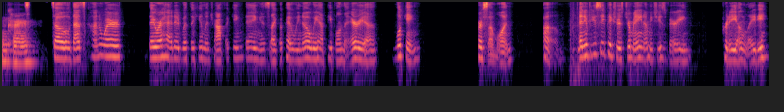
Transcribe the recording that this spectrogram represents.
Okay. So that's kind of where they were headed with the human trafficking thing. Is like, okay, we know we have people in the area looking for someone. Um, and if you see pictures, Jermain, I mean, she's very pretty young lady.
